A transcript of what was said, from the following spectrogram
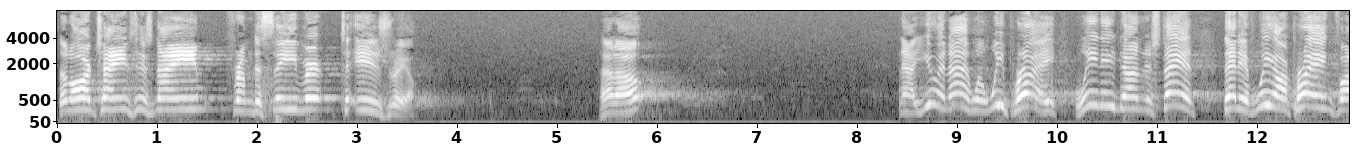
The Lord changed his name from deceiver to Israel. Hello? Now, you and I, when we pray, we need to understand that if we are praying for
